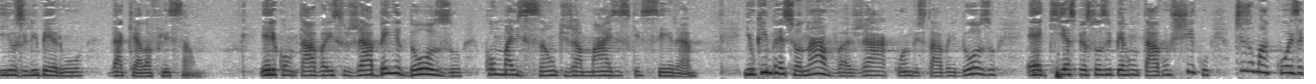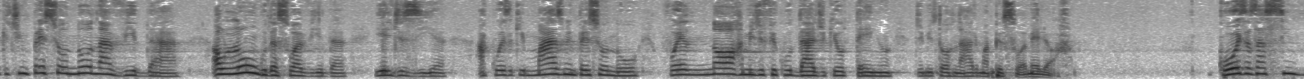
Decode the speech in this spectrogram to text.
e os liberou daquela aflição. Ele contava isso já bem idoso, como uma lição que jamais esquecera. E o que impressionava, já quando estava idoso, é que as pessoas lhe perguntavam: Chico, diz uma coisa que te impressionou na vida, ao longo da sua vida. E ele dizia: a coisa que mais me impressionou foi a enorme dificuldade que eu tenho de me tornar uma pessoa melhor. Coisas assim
